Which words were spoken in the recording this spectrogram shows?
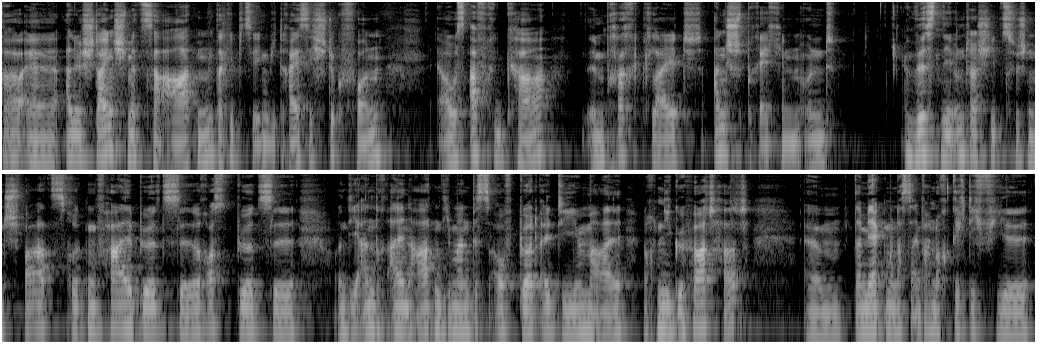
äh, alle Steinschmetzerarten, da gibt es irgendwie 30 Stück von, aus Afrika im Prachtkleid ansprechen und wissen den Unterschied zwischen Schwarzrücken, Pfahlbürzel, Rostbürzel und die anderen allen Arten, die man bis auf Bird ID mal noch nie gehört hat. Ähm, da merkt man, dass da einfach noch richtig viel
